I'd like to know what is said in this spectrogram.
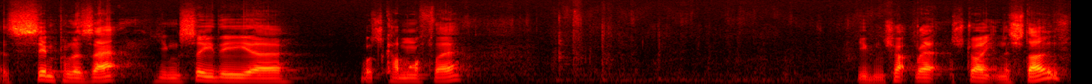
as simple as that. You can see the uh, what's come off there. You can chuck that straight in the stove,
